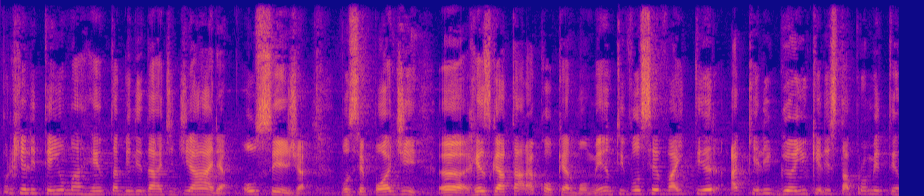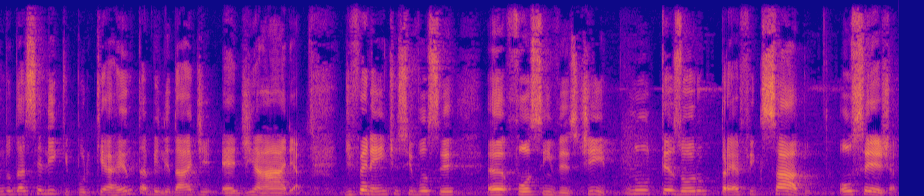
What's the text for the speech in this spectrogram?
Porque ele tem uma rentabilidade diária, ou seja, você pode uh, resgatar a qualquer momento e você vai ter aquele ganho que ele está prometendo da Selic, porque a rentabilidade é diária. Diferente se você uh, fosse investir no Tesouro pré-fixado, ou seja,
